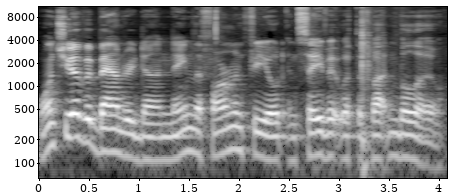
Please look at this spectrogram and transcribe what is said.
Once you have a boundary done, name the farm and field and save it with the button below.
